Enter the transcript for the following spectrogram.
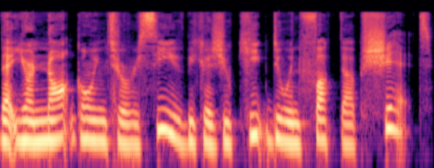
that you're not going to receive because you keep doing fucked up shit.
